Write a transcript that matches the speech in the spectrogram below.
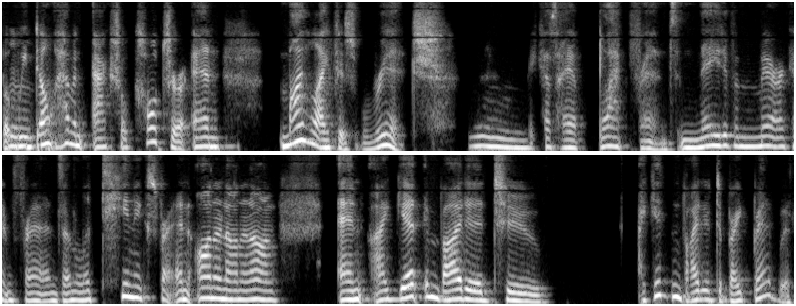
but mm. we don't have an actual culture. And my life is rich mm. because I have Black friends, and Native American friends, and Latinx friends, and on and on and on. And I get invited to I get invited to break bread with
